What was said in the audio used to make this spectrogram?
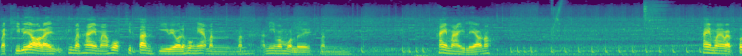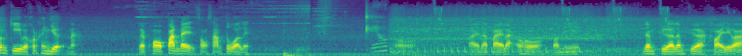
แบตเตอรี่อะไรที่มันให้มาพวกคิตตันกีเวลอะไรพวกเนี้ยมันมันอันนี้มาหมดเลยมันให้มาอยู่แล้วเนาะให้มาแบบต้นกีแบบค่อนข้างเยอะนะแบบพอปั้นได้สองสามตัวเลยไปละไปละโอ้โห ตอนนี้ เริ่มเกลือเริ่มเกลือถอยดีกว่า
